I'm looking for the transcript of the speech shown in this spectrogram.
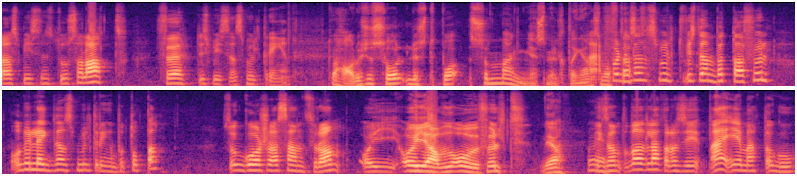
da spiser en stor salat før du spiser den smultringen? Da har du ikke så lyst på så mange smultringer Nei, som for den smult, hvis den bøtta er full, og du legger den smultringen på toppen, så går så sensorene Oi, oi, ja, er overfullt. Ja. Ikke sant? Og da er det lettere å si Nei, jeg er mett og god.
